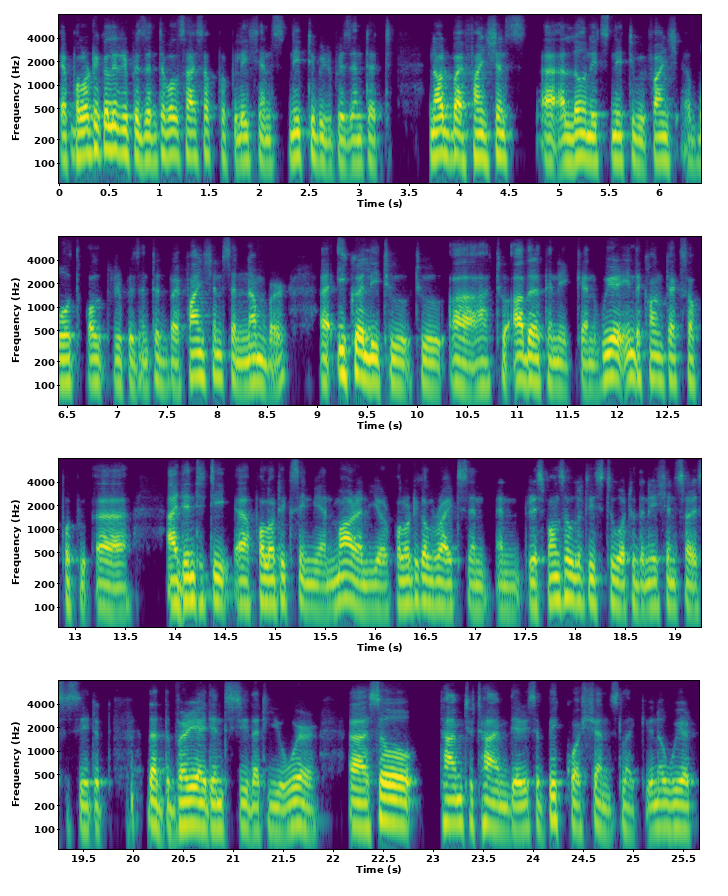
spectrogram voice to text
a politically representable size of populations need to be represented not by functions uh, alone. It's need to be function uh, both all represented by functions and number uh, equally to to uh, to other ethnic. And we are in the context of uh, identity uh, politics in Myanmar, and your political rights and and responsibilities to what to the nations are associated that the very identity that you wear. so time to time there is a big questions like you know we are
